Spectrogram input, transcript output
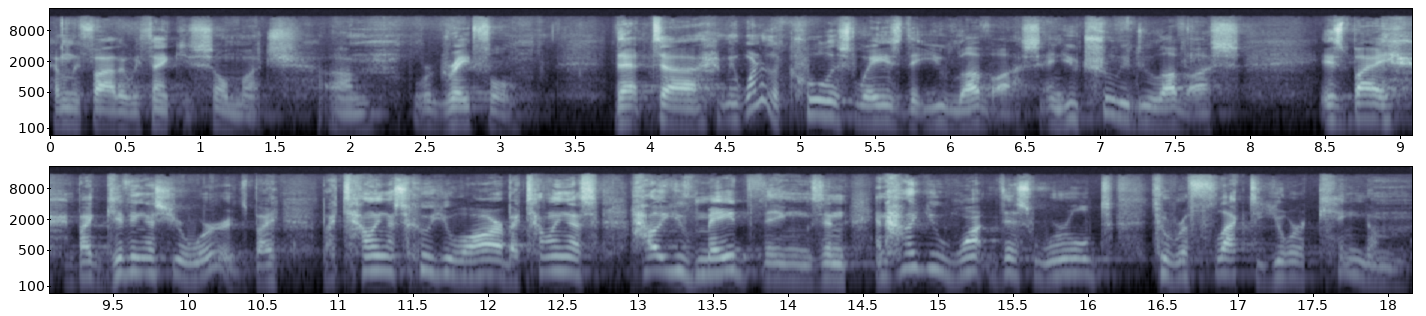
Heavenly Father, we thank you so much. Um, we're grateful that, uh, I mean, one of the coolest ways that you love us, and you truly do love us, is by, by giving us your words, by, by telling us who you are, by telling us how you've made things, and, and how you want this world to reflect your kingdom.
